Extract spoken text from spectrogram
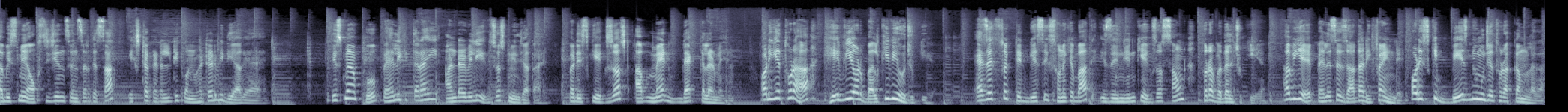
अब इसमें ऑक्सीजन सेंसर के साथ एक्स्ट्रा कैटेलिटिक कन्वर्टर भी दिया गया है। इसमें आपको पहले की तरह ही अंडरवेली एग्जॉस्ट मिल जाता है, पर इसकी एग्जॉस्ट अब मैट ब्लैक कलर में है। और ये थोड़ा हेवी और बल्कि भी हो चुकी है। एज एक्सपेक्टेड बी होने के बाद इस इंजन की एग्जॉस्ट साउंड थोड़ा बदल चुकी है। अब ये पहले से ज़्यादा रिफाइंड है और इसकी बेस भी मुझे थोड़ा कम लगा।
